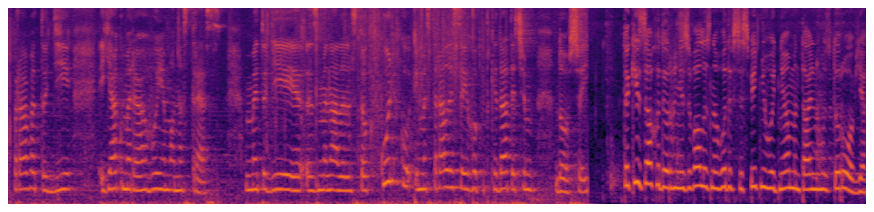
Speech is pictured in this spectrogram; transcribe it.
вправа тоді, як ми реагуємо на стрес. Ми тоді зминали листок в кульку і ми старалися його підкидати чим довше. Такі заходи організували з нагоди Всесвітнього дня ментального здоров'я,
